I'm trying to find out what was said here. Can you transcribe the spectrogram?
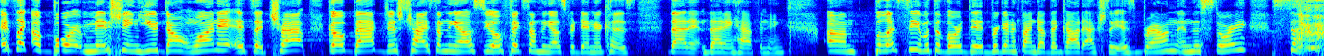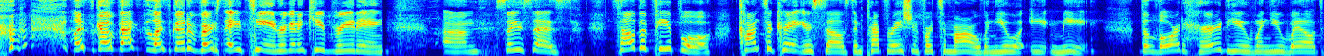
It's like abort mission. You don't want it. It's a trap. Go back. Just try something else. You'll fix something else for dinner because that ain't, that ain't happening. Um, but let's see what the Lord did. We're to find out that God actually is brown in this story. So let's go back to, let's go to verse 18. We're to keep reading. Um, so he says, Tell the people, consecrate yourselves in preparation for tomorrow when you will eat meat. The Lord heard you when you wailed,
